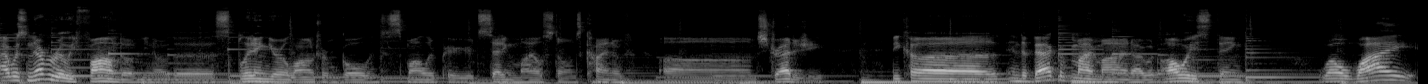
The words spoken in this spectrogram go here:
I was never really fond of, you know, the splitting your long-term goal into smaller periods, setting milestones kind of um, strategy. Because in the back of my mind, I would always think, well, why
